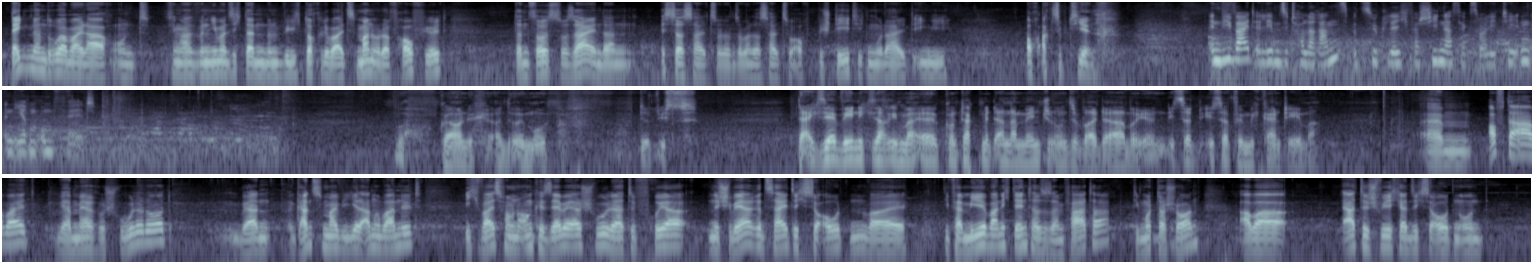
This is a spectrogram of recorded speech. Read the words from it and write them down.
denken dann drüber mal nach. Und mal, wenn jemand sich dann, dann will ich doch lieber als Mann oder Frau fühlt, dann soll es so sein, dann ist das halt so. Dann soll man das halt so auch bestätigen oder halt irgendwie auch akzeptieren. Inwieweit erleben Sie Toleranz bezüglich verschiedener Sexualitäten in Ihrem Umfeld? Boah, gar nicht. Also das ist, da ich sehr wenig, sage ich mal, äh, Kontakt mit anderen Menschen und so weiter habe, ist das, ist das für mich kein Thema. Ähm, auf der Arbeit, wir haben mehrere Schwule dort, werden ganz normal wie jeder andere behandelt. Ich weiß von meinem Onkel selber, er ist schwul, der hatte früher eine schwere Zeit, sich zu outen, weil die Familie war nicht dahinter, also sein Vater, die Mutter schon, aber er hatte Schwierigkeiten, sich zu outen und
